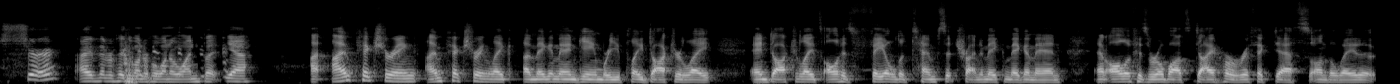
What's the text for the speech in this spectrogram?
sure i've never played the wonderful 101 but yeah I, I'm picturing, I'm picturing like a Mega Man game where you play Doctor Light, and Doctor Light's all his failed attempts at trying to make Mega Man, and all of his robots die horrific deaths on the way to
